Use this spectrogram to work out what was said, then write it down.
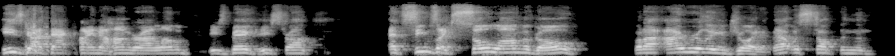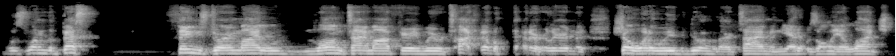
he's got that kind of hunger. I love him. He's big, he's strong. It seems like so long ago, but I, I really enjoyed it. That was something that was one of the best things during my long time off period. We were talking about that earlier in the show. What have we been doing with our time? And yet it was only a lunch.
